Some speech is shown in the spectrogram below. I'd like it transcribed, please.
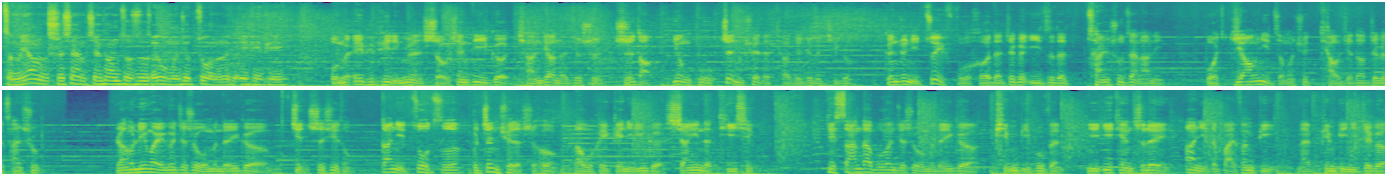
怎么样实现健康坐姿？所以我们就做了那个 APP。我们 APP 里面，首先第一个强调的就是指导用户正确的调节这个机构，根据你最符合的这个椅子的参数在哪里，我教你怎么去调节到这个参数。然后另外一个就是我们的一个警示系统，当你坐姿不正确的时候，那我可以给你一个相应的提醒。第三大部分就是我们的一个评比部分，你一天之内按你的百分比来评比你这个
